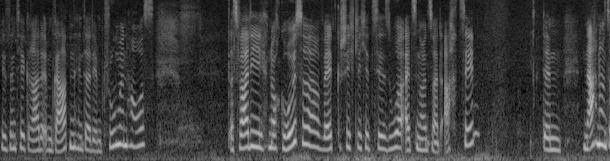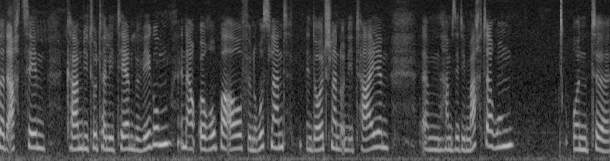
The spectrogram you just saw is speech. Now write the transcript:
Wir sind hier gerade im Garten hinter dem Truman House. Das war die noch größere weltgeschichtliche Zäsur als 1918. Denn nach 1918 kamen die totalitären Bewegungen in Europa auf, in Russland, in Deutschland und Italien ähm, haben sie die Macht errungen. Und äh,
